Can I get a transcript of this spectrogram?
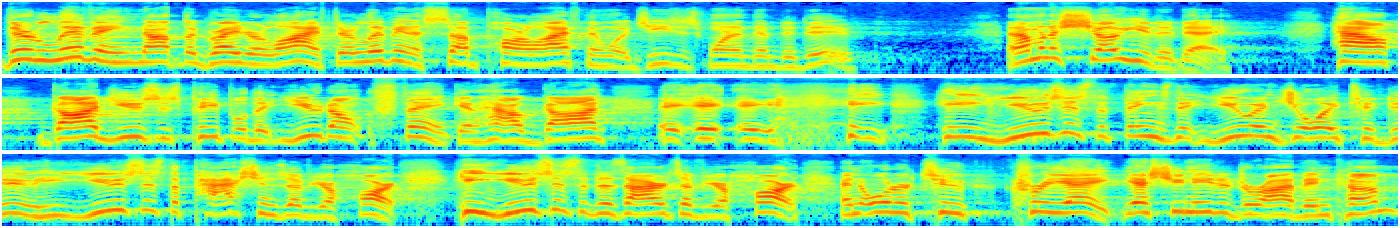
They're living not the greater life, they're living a subpar life than what Jesus wanted them to do. And I'm going to show you today how God uses people that you don't think, and how God, it, it, it, he, he uses the things that you enjoy to do. He uses the passions of your heart. He uses the desires of your heart in order to create. Yes, you need to derive income,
